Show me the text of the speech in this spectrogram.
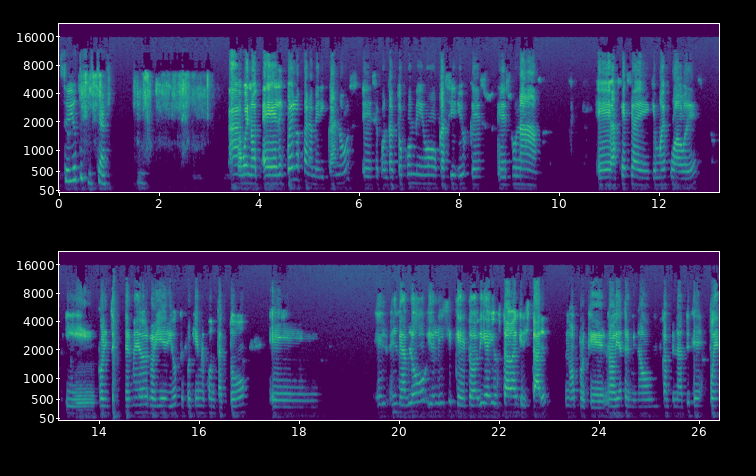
se dio tu fichaje? Ah, bueno, eh, después de los Panamericanos eh, se contactó conmigo Casirius, que es, que es una eh, agencia de, que mueve jugadores, y por intermedio de Rogerio, que fue quien me contactó, él, él, me habló, yo le dije que todavía yo estaba en cristal, ¿no? porque no había terminado un campeonato y que después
